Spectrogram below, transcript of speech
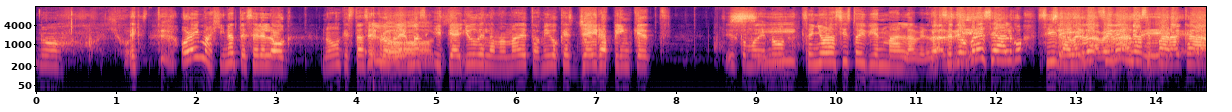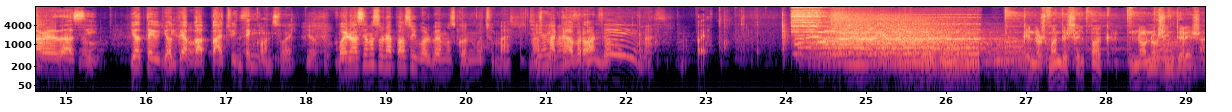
no, híjole. Este Ahora imagínate ser el OG, ¿no? Que estás en El problemas Og, y te sí. ayude la mamá de tu amigo que es Jada Pinkett. Sí, es como de, no, señora, sí estoy bien mala, ¿verdad? ¿Se te ofrece algo? Sí, la verdad, sí, véngase sí, para acá. La verdad, sí. Yo te, yo te apapacho y te consuelo. yo te bueno, hacemos una pausa y volvemos con mucho más. Más macabrón, ¿no? Sí, más. Bueno. Que nos mandes el pack no nos interesa.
